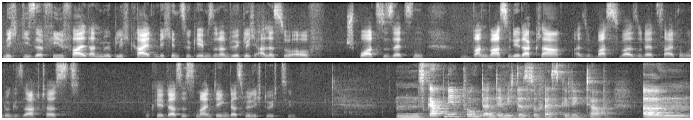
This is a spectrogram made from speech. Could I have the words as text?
nicht dieser Vielfalt an Möglichkeiten dich hinzugeben, sondern wirklich alles so auf Sport zu setzen. Wann warst du dir da klar? Also was war so der Zeitpunkt, wo du gesagt hast, okay, das ist mein Ding, das will ich durchziehen? Mm, Es gab nie einen Punkt, an dem ich das so festgelegt habe. Ähm,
